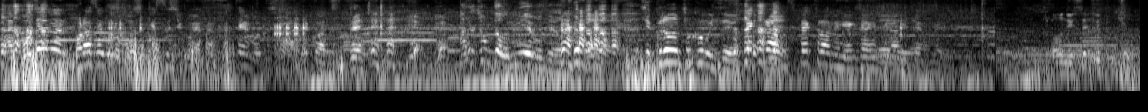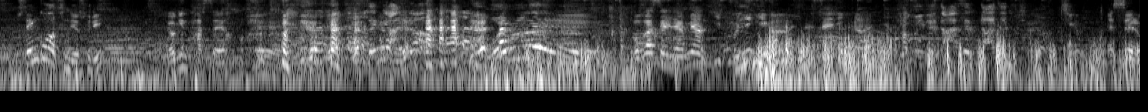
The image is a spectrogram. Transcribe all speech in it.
아니, 모자는 보라색으로 멋있게 쓰시고 약간 칵테일 뭐 드시면 안 될 것 같은데 아주 좀더 음미해 보세요. 지금 그런 척하고 있어요 스펙트럼 스펙트럼이 굉장히 필요하기 때문에 어 근데 센거 같은데요 술이? 여긴 다 세요 센게 아니라 원래 뭐가 세냐면 이 분위기가 이제 세니까 하고 이게 낮에 낮에 드셔요. 지금 SL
